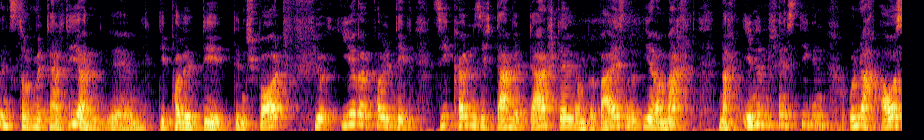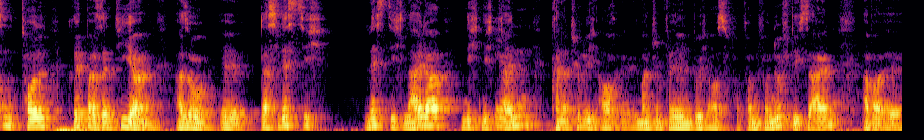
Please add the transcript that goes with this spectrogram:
instrumentalisieren äh, mhm. die, die, den Sport für ihre Politik. Sie können sich damit darstellen und beweisen und ihre Macht nach innen festigen und nach außen toll repräsentieren. Also äh, das lässt sich lässt sich leider nicht, nicht ja. trennen, kann natürlich auch in manchen Fällen durchaus von vernünftig sein. Aber äh,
